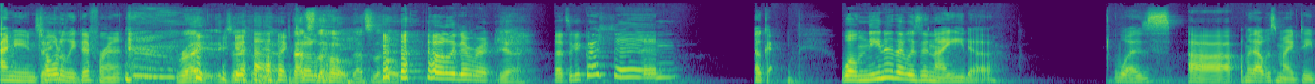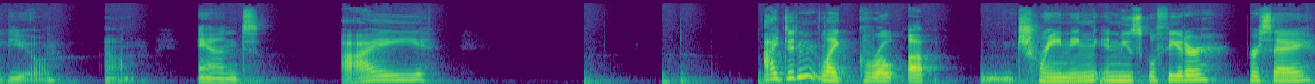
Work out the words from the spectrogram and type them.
I mean, Take it- totally different. right exactly yeah, like, that's the hope that's the hope totally different. yeah That's a good question. Okay. Well, Nina, that was in Aida, was uh, I mean that was my debut, um, and I I didn't like grow up training in musical theater per se.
